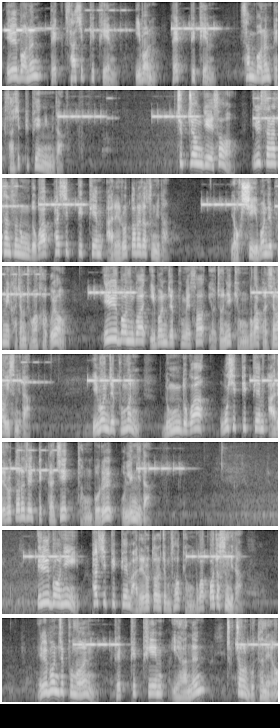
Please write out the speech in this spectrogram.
1번은 140ppm, 2번 100ppm, 3번은 140ppm입니다. 측정기에서 일산화탄소 농도가 80ppm 아래로 떨어졌습니다. 역시 이번 제품이 가장 정확하고요. 1번과 2번 제품에서 여전히 경보가 발생하고 있습니다. 이번 제품은 농도가 50ppm 아래로 떨어질 때까지 경보를 울립니다. 1번이 80ppm 아래로 떨어지면서 경보가 꺼졌습니다. 1번 제품은 100ppm 이하는 측정을 못하네요.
